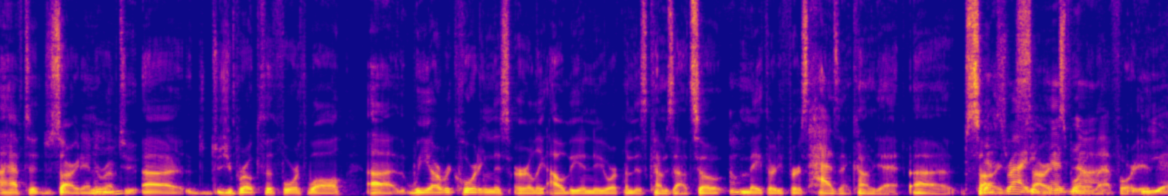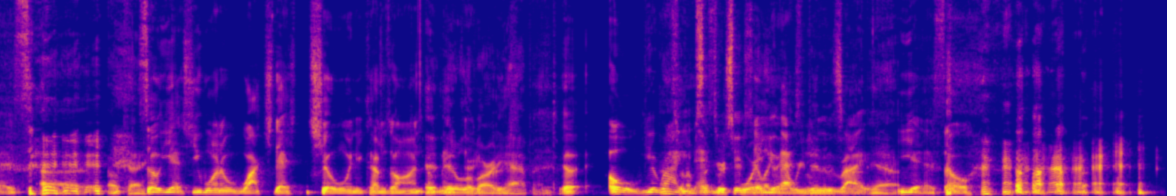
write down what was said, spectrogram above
I have to. Sorry to interrupt you. Uh, you broke the fourth wall. Uh, we are recording this early. I'll be in New York when this comes out. So May 31st hasn't come yet. Uh, sorry, Oh. That's right. sorry to spoil not. that for you. Yes. okay. So yes, you want to watch that show when it comes on. It, May will have already happened. Uh, oh, you're right. what I'm saying. That's You're what saying. spoiling You're that we didn't right. spoil- Yeah. So.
